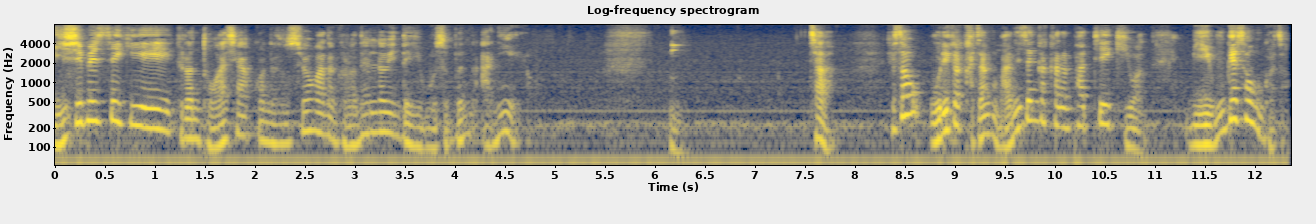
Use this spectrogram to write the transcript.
21세기의 그런 동아시아권에서 수용하는 그런 헬로윈데이 모습은 아니에요. 음. 자, 그래서 우리가 가장 많이 생각하는 파티의 기원, 미국에서 온 거죠.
